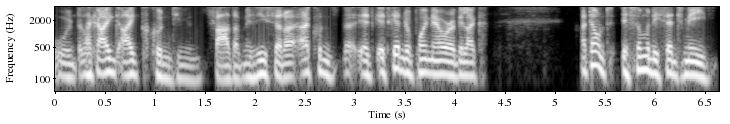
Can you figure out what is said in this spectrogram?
would like I I couldn't even fathom. As you said, I, I couldn't. It, it's getting to a point now where I'd be like, I don't. If somebody said to me,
